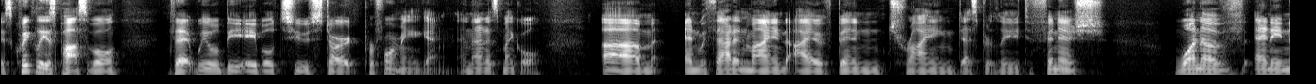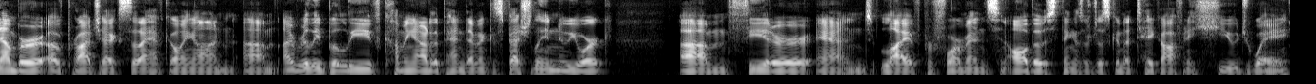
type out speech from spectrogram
as quickly as possible that we will be able to start performing again. And that is my goal. Um, and with that in mind, I have been trying desperately to finish one of any number of projects that I have going on. Um, I really believe coming out of the pandemic, especially in New York, um, theater and live performance and all those things are just going to take off in a huge way.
